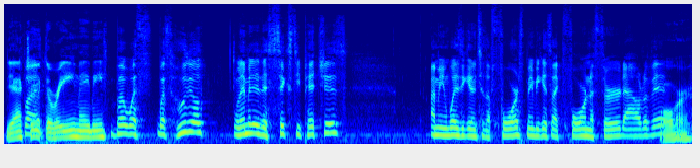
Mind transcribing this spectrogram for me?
yeah, two, three, maybe. But with with Julio limited to sixty pitches, I mean, what does he get into the fourth? Maybe he gets like four and a third out of it. Four,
